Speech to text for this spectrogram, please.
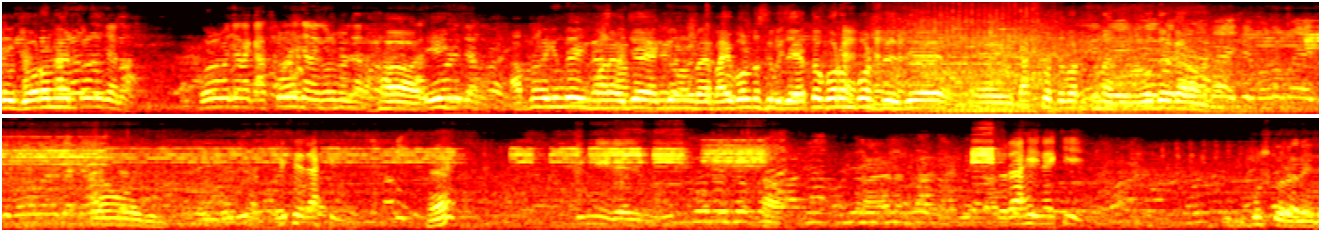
এই গরমের হ্যাঁ এই আপনারা কিন্তু মানে ওই যে একজন ভাই বলতেছিল যে এত গরম পড়ছে যে কাজ করতে পারতেছে না রোদের কারণে। হ্যাঁ? রাহি নাকি? পুশ করে নেই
